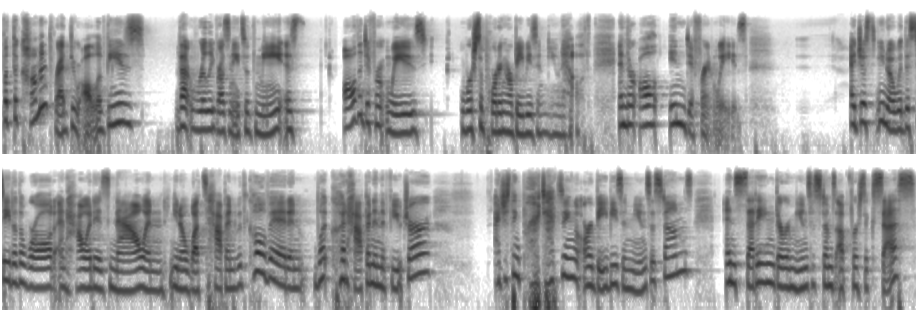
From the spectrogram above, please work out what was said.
But the common thread through all of these that really resonates with me is all the different ways we're supporting our baby's immune health. And they're all in different ways. I just, you know, with the state of the world and how it is now and, you know, what's happened with COVID and what could happen in the future, I just think protecting our babies' immune systems and setting their immune systems up for success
